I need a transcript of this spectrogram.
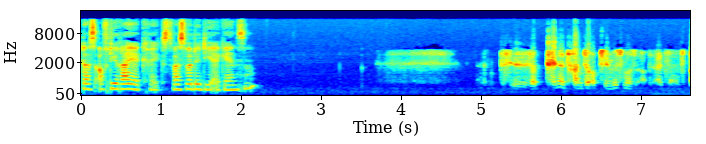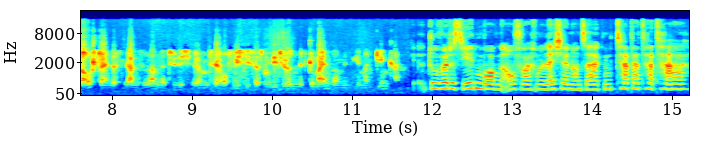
das auf die Reihe kriegst? Was würde die ergänzen? Dieser penetrante Optimismus als, als Baustein des Ganzen zusammen. Natürlich ähm, ist ja auch wichtig, dass man die Hürden mit gemeinsam mit jemandem gehen kann. Du würdest jeden Morgen aufwachen, lächeln und sagen, ta ta ta ta,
